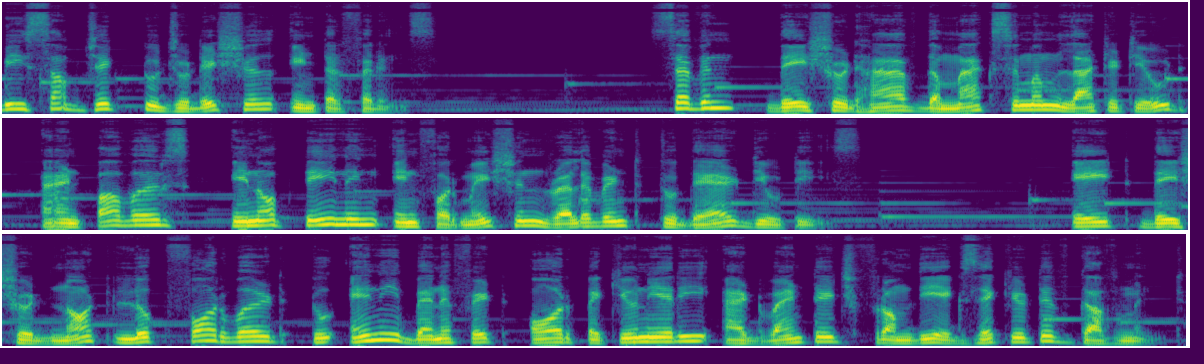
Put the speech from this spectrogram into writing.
be subject to judicial interference. 7. They should have the maximum latitude and powers in obtaining information relevant to their duties. 8. They should not look forward to any benefit or pecuniary advantage from the executive government.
